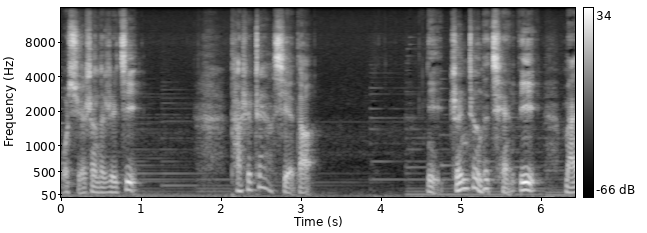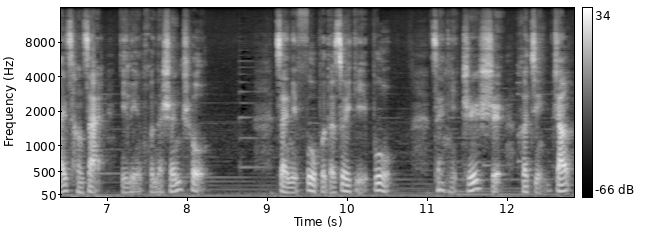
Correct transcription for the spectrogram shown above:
我学生的日记，他是这样写的。你真正的潜力埋藏在你灵魂的深处，在你腹部的最底部，在你知识和紧张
